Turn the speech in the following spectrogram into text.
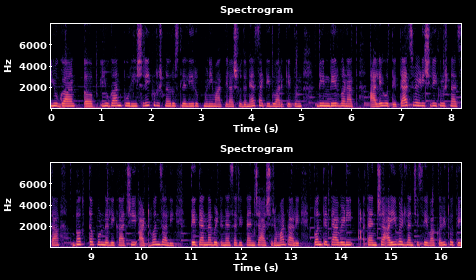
युगान युगानपुरी श्रीकृष्ण रुसलेली रुक्मिणी मातेला शोधण्यासाठी द्वारकेतून दिंडीर वनात आले होते. त्याचवेळी श्रीकृष्णाचा भक्त पुंडलिकाची आठवण झाली. ते त्यांना भेटण्यासाठी त्यांच्या आश्रमात आले. पण ते त्यावेळी त्यांच्या आई वडिलांची सेवा करीत होते.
